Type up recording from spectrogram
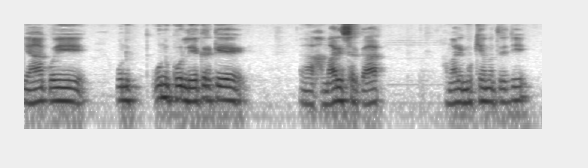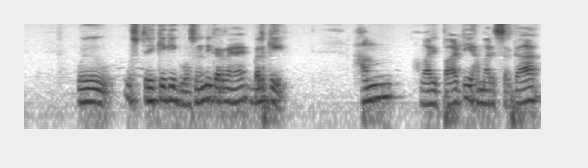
यहाँ कोई उन, उनको लेकर के हमारी सरकार, हमारे मुख्यमंत्री जी कोई उस तरीके की घोषणा नहीं कर रहे हैं, बल्कि हम, हमारी पार्टी, हमारी सरकार,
